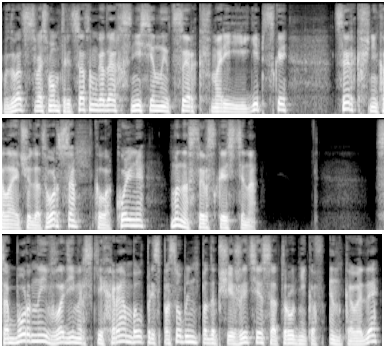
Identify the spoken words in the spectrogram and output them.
В 28-30 годах снесены церковь Марии Египетской – церковь Николая Чудотворца, колокольня, монастырская стена. Соборный Владимирский храм был приспособлен под общежитие сотрудников НКВД,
